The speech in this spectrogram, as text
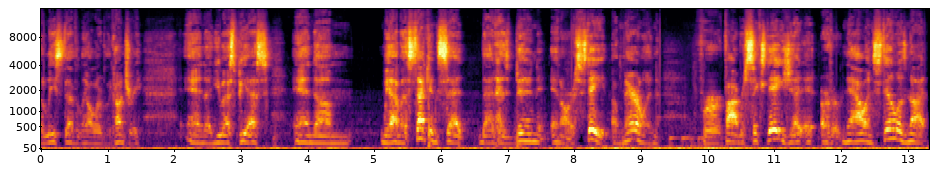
at least definitely all over the country. And uh, USPS, and um, we have a second set that has been in our state of Maryland for five or six days yet, or now, and still is not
